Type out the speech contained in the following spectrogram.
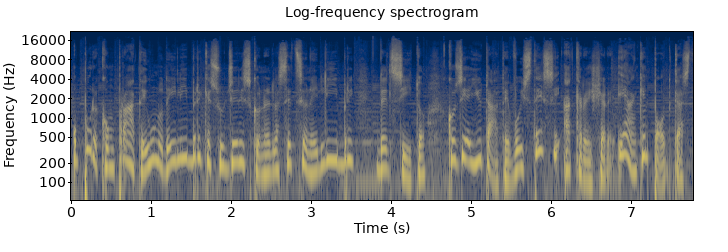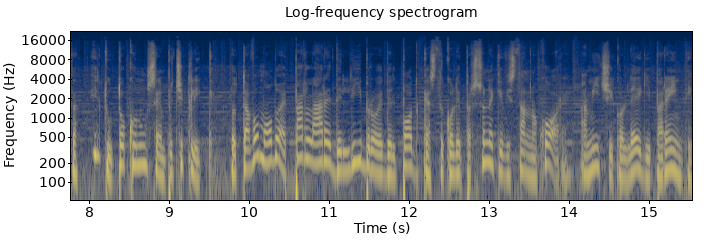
oppure comprate uno dei libri che suggerisco nella sezione libri del sito, così aiutate voi stessi a crescere e anche il podcast, il tutto con un semplice clic. L'ottavo modo è parlare del libro e del podcast con le persone che vi stanno a cuore, amici, colleghi, parenti.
